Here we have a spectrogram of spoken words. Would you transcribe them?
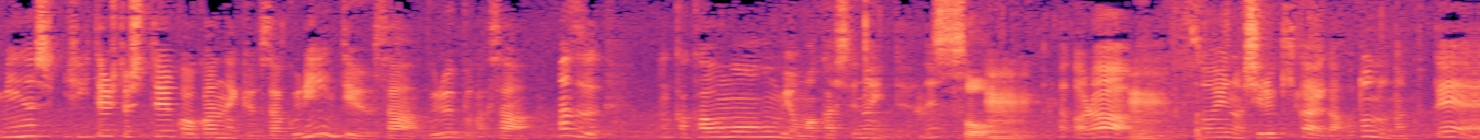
みんな弾いてる人知ってるかわかんないけどさグリーンっていうさグループがさまずなんか顔も本名も明かしてないんだよね。そう、うん。だから、うん。そういうのを知る機会がほとんどなくて、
